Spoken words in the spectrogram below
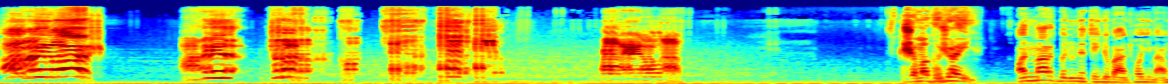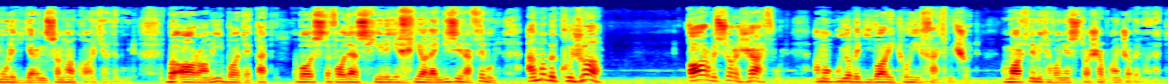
آقای مارک آقای شما کجایین؟ آن مرد بدون قید و بندهای معمول دیگر انسانها کار کرده بود. به آرامی با دقت با استفاده از حیله خیالانگیزی رفته بود. اما به کجا؟ قار بسیار ژرف بود اما گویا به دیواری توهی ختم شد و مارک نمی‌توانست تا شب آنجا بماند.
